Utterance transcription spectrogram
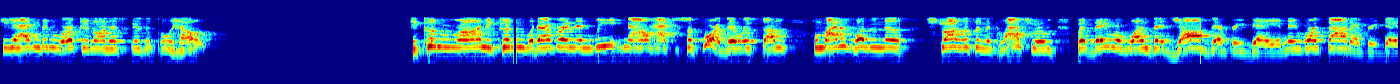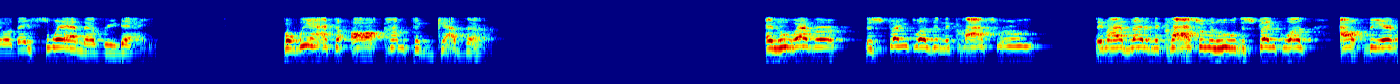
he hadn't been working on his physical health. He couldn't run, he couldn't whatever, and then we now had to support. There were some who might have wasn't the strongest in the classroom, but they were ones that jogged every day and they worked out every day or they swam every day. But we had to all come together. And whoever the strength was in the classroom, they might have led in the classroom, and who the strength was out there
